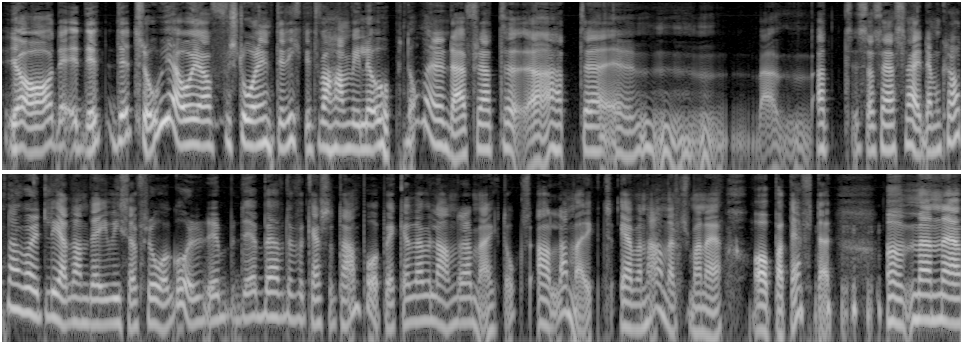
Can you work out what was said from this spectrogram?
Ja, det, det, det, tror jag och jag förstår inte riktigt vad han ville uppnå med det där för att, att, eh, att, så att säga, Sverigedemokraterna har varit ledande i vissa frågor. Det, det behövde väl kanske inte han påpeka, det har väl andra märkt också, alla märkt, även han eftersom han är apat efter. Men eh,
